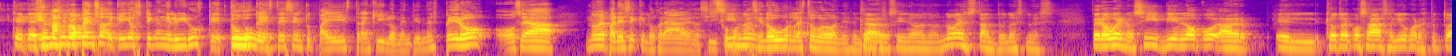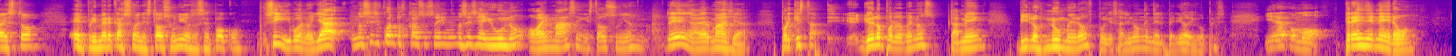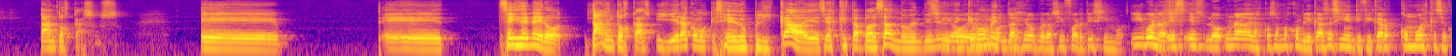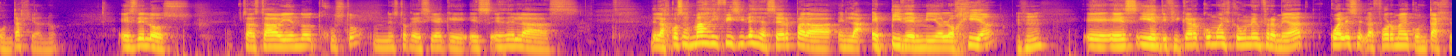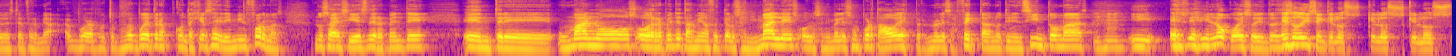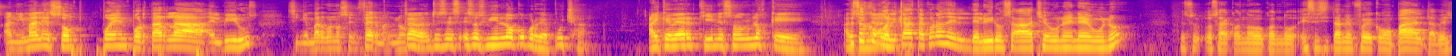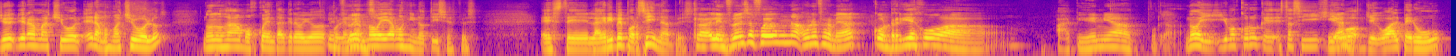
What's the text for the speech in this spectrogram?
que te es más diciendo- propenso de que ellos tengan el virus que tú, tú. que estés en tu país tranquilo, ¿me entiendes? Pero, o sea, no me parece que los graves así, Sí, como no. haciendo burla a estos huevones, ¿me Claro, sí, no, no, no es tanto, no es, no es. Pero bueno, sí, bien loco. A ver, ¿qué otra cosa ha salido con respecto a esto? El primer caso en Estados Unidos hace poco. Sí, bueno, ya, no sé cuántos casos hay, no sé si hay uno o hay más en Estados Unidos, deben haber más ya. Porque esta, yo lo por lo menos también vi los números, porque salieron en el periódico, pues. Y era como 3 de enero, tantos casos. Eh, eh, 6 de enero, tantos casos. Y era como que se duplicaba y decías, ¿qué está pasando? ¿Me entiendes? Sí, ¿En obvio, qué es un momento? contagio, pero así fuertísimo. Y bueno, es, es lo- una de las cosas más complicadas es identificar cómo es que se contagia, ¿no? Es de los... O sea, estaba viendo justo en esto que decía que es, es de las... De las cosas más difíciles de hacer para en la epidemiología eh, es identificar cómo es que una enfermedad, cuál es la forma de contagio de esta enfermedad. Puede contagiarse de mil formas. No sabes si es de repente entre humanos o de repente también afecta a los animales o los animales son portadores pero no les afecta, no tienen síntomas. Y es, es bien loco eso. y entonces, Eso dicen que los, que los, que los animales son, pueden portar la, el virus, sin embargo no se enferman, ¿no? Claro, entonces eso es bien loco porque, pucha, hay que ver quiénes son los que... Eso es como el ca- ¿te acuerdas del, del virus H1N1? Eso- o sea, cuando, cuando ese sí también fue como palta, ¿ves? Yo, yo era más chivol, éramos más chivolos, no nos dábamos cuenta, creo yo, porque no, no veíamos ni noticias, pues. Este, la gripe porcina, pues. Claro, la influenza fue una, una enfermedad con riesgo a, a epidemia... No, y yo me acuerdo que esta sí llegó, llegó al Perú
